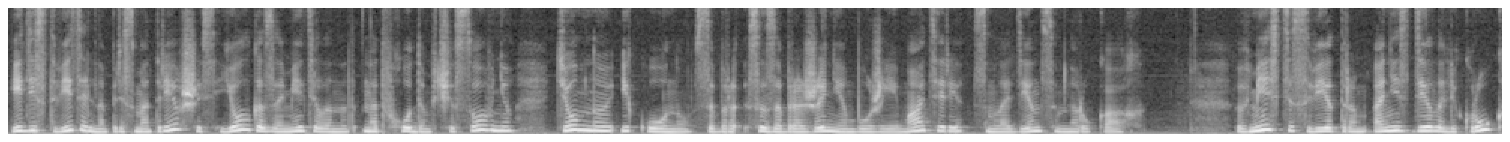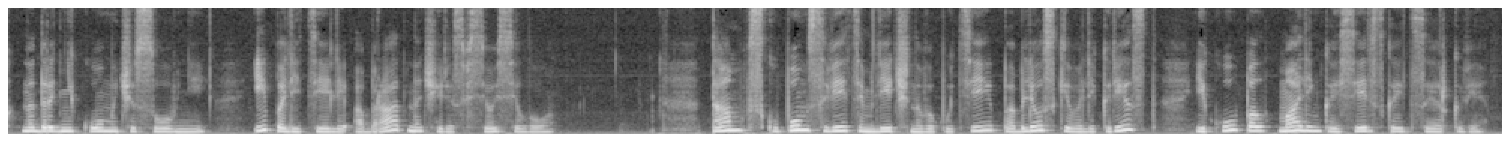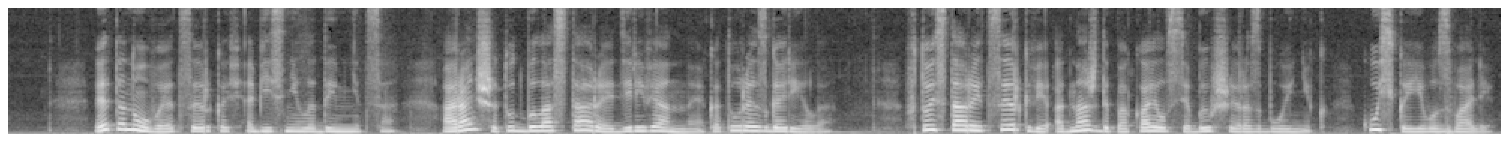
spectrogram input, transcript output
и действительно, присмотревшись, елка заметила над, над входом в часовню темную икону с, с изображением Божьей Матери с младенцем на руках. Вместе с ветром они сделали круг над родником и часовней и полетели обратно через все село. Там, в скупом свете Млечного Пути, поблескивали крест и купол маленькой сельской церкви – «Это новая церковь», — объяснила дымница. «А раньше тут была старая деревянная, которая сгорела. В той старой церкви однажды покаялся бывший разбойник. Кузькой его звали.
